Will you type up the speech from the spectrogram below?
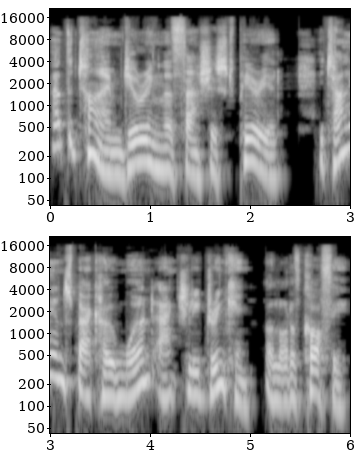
At the time, during the fascist period, Italians back home weren't actually drinking a lot of coffee.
